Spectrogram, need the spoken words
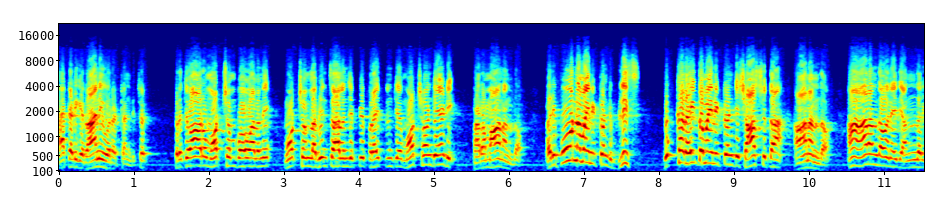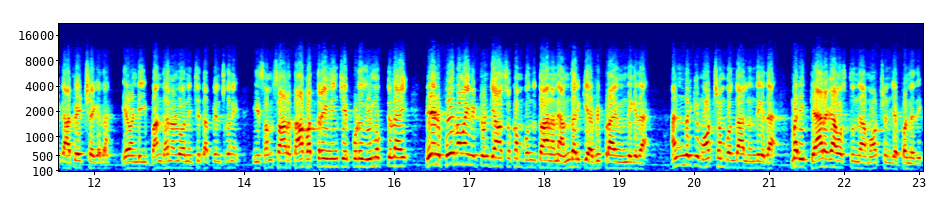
అక్కడికి రానివ్వరటండి. ప్రతివారు మోక్షం పోవాలని మోక్షం లభించాలని చెప్పి ప్రయత్నించే మోక్షం అంటే ఏంటి పరమానందం. పరిపూర్ణమైనటువంటి బ్లిస్ దుఃఖరహితమైనటువంటి శాశ్వత ఆనందం. ఆ ఆనందం అనేది అందరికీ అపేక్ష కదా. ఏమండి ఈ బంధనంలో నుంచి తప్పించుకుని ఈ సంసార తాపత్రయం నుంచి ఎప్పుడు విముక్తుడై నేను పూర్ణమైనటువంటి ఆ సుఖం పొందుతానని అందరికీ అభిప్రాయం ఉంది కదా. అందరికీ మోక్షం పొందాలని కదా. మరి తేరగా వస్తుంది ఆ మోక్షం చెప్పండి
